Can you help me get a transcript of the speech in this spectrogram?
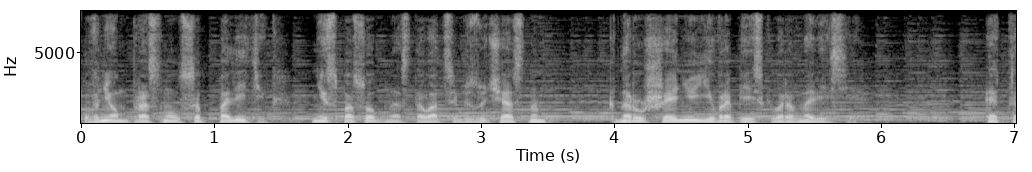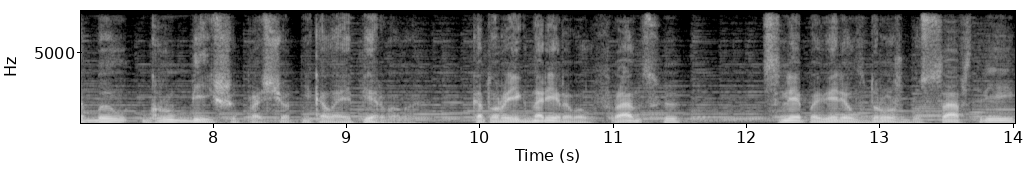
В нем проснулся политик, не способный оставаться безучастным к нарушению европейского равновесия. Это был грубейший просчет Николая I, который игнорировал Францию, слепо верил в дружбу с Австрией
